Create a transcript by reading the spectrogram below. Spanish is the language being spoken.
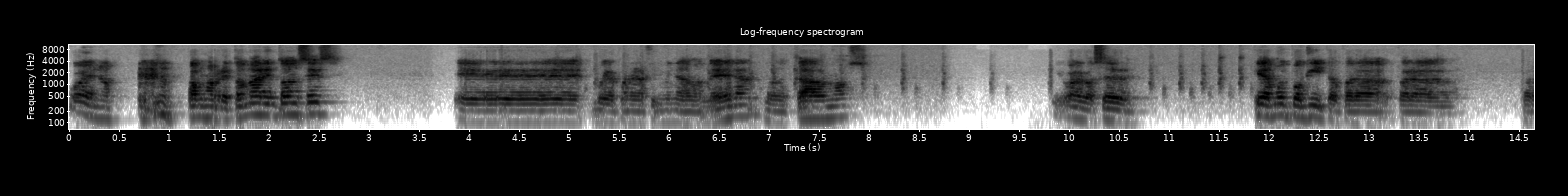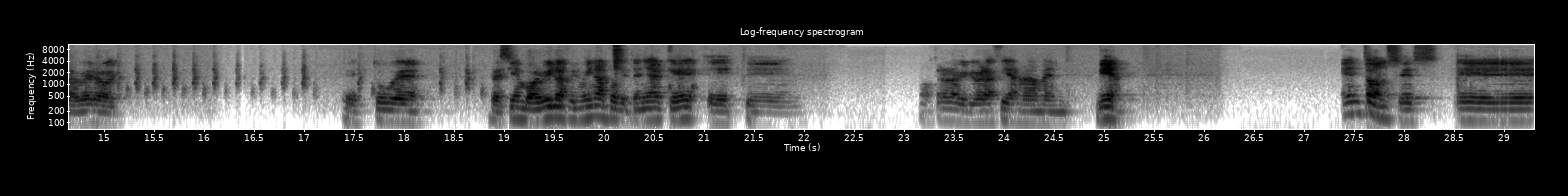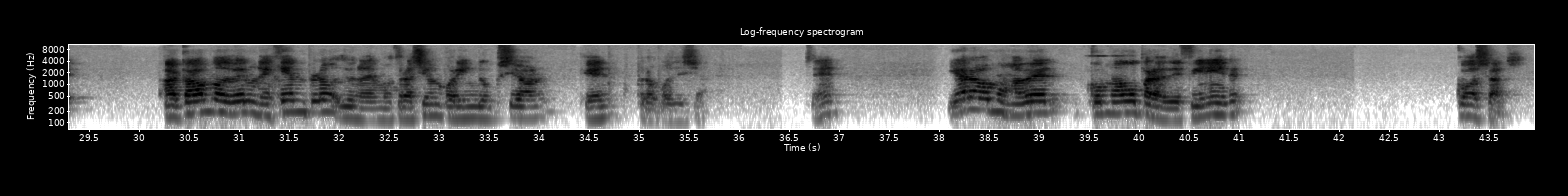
Bueno, vamos a retomar entonces. Eh, voy a poner la filmina donde era, donde estábamos. Igual va a ser... Queda muy poquito para, para, para ver hoy. Estuve... Recién volví la filmina porque tenía que este, mostrar la bibliografía nuevamente. Bien. Entonces, eh, acabamos de ver un ejemplo de una demostración por inducción en proposición. Y ahora vamos a ver cómo hago para definir cosas,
